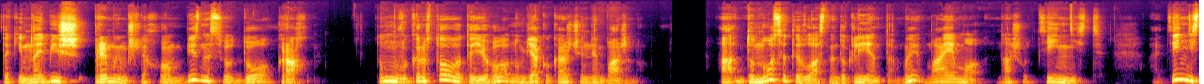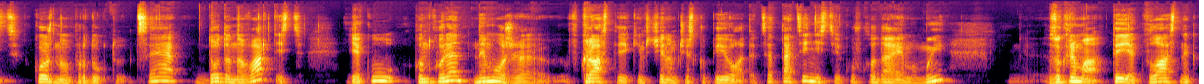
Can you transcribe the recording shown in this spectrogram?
таким найбільш прямим шляхом бізнесу до краху. Тому використовувати його, ну, м'яко кажучи, не бажано. А доносити, власне, до клієнта ми маємо нашу цінність. А цінність кожного продукту це додана вартість, яку конкурент не може вкрасти якимсь чином чи скопіювати. Це та цінність, яку вкладаємо ми. Зокрема, ти як власник,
